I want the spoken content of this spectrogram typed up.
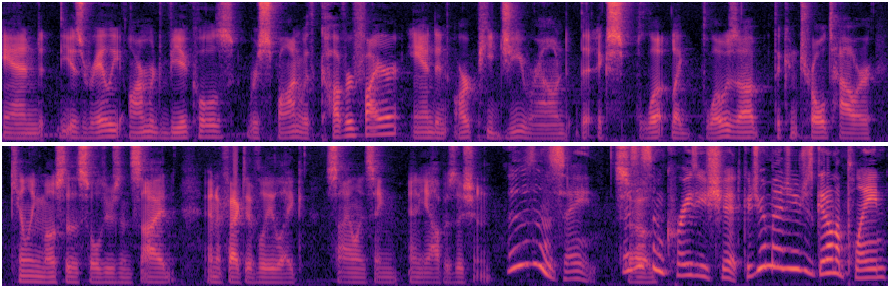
And the Israeli armored vehicles respond with cover fire and an RPG round that explo- like blows up the control tower, killing most of the soldiers inside and effectively like silencing any opposition. This is insane. This is some crazy shit. Could you imagine you just get on a plane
